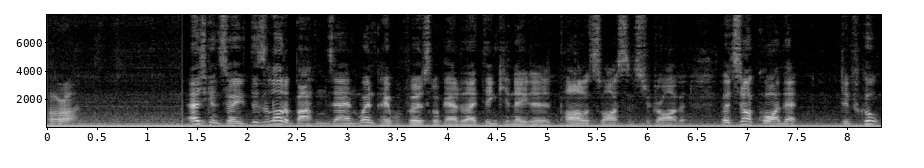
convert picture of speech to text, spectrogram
All right. As you can see, there's a lot of buttons and when people first look at it, they think you need a pilot's license to drive it. But it's not quite that difficult.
